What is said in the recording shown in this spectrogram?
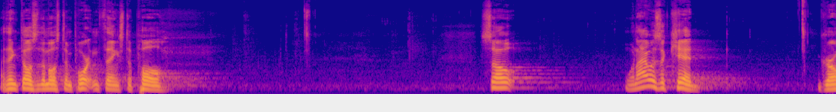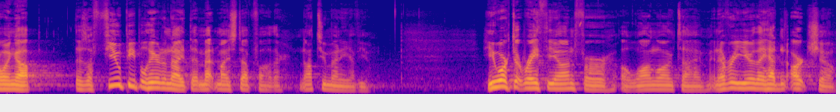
I think those are the most important things to pull. So, when I was a kid growing up, there's a few people here tonight that met my stepfather, not too many of you. He worked at Raytheon for a long, long time, and every year they had an art show.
